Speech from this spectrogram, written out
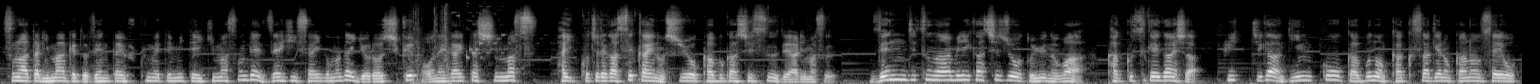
そのあたりマーケット全体を含めて見ていきますので、ぜひ最後までよろしくお願いいたします。はい、こちらが世界の主要株価指数であります。前日のアメリカ市場というのは、格付け会社フィッチが銀行株の格下げの可能性を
